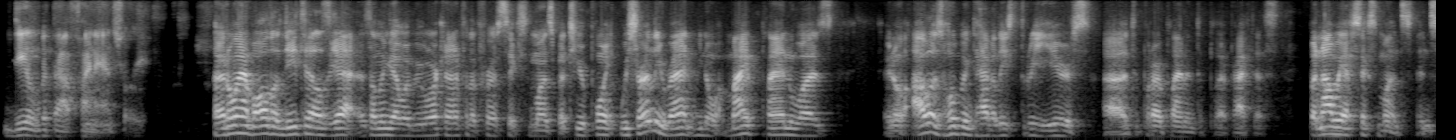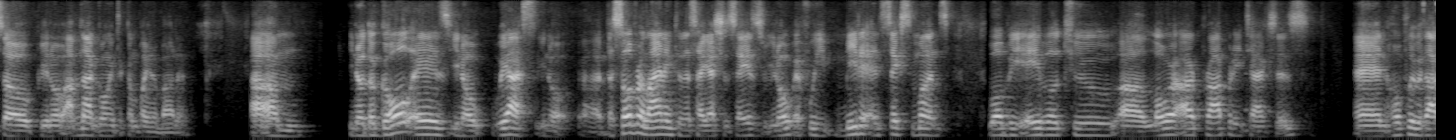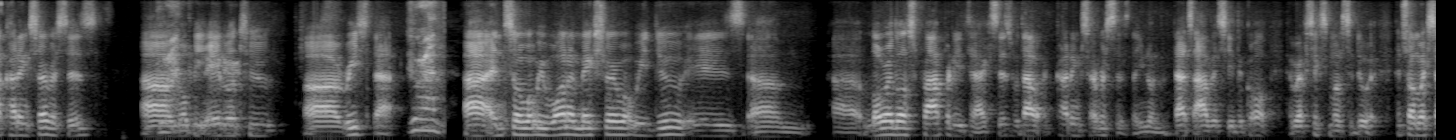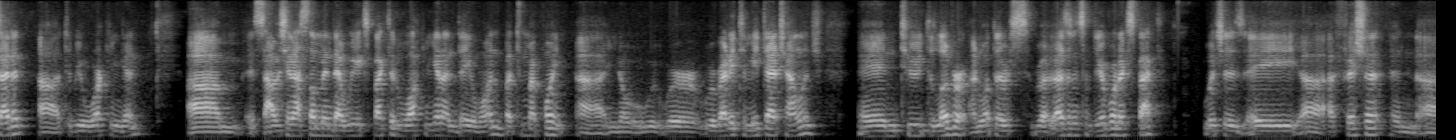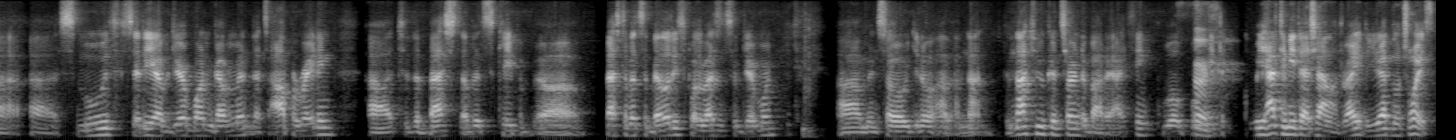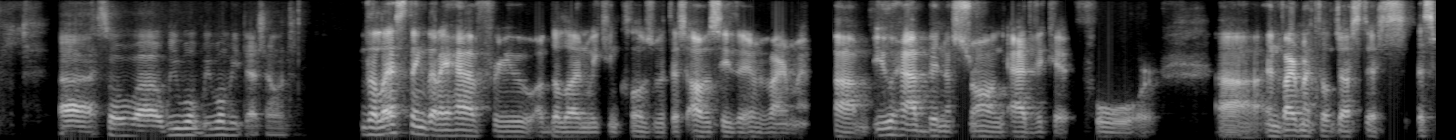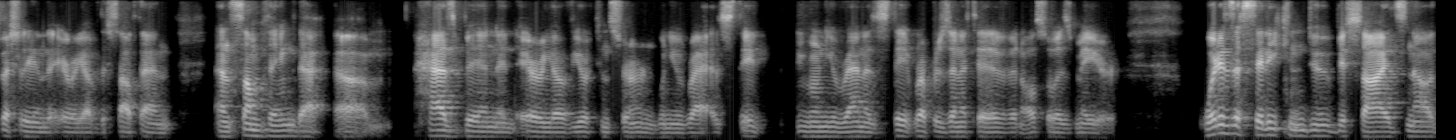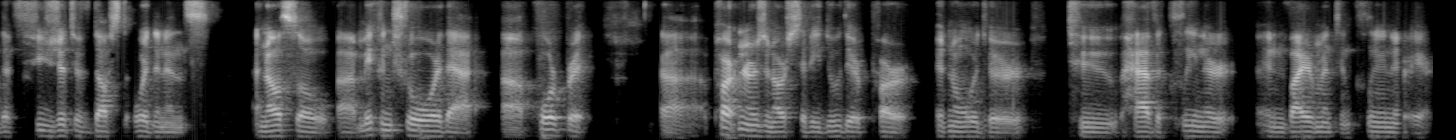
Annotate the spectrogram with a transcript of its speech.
deal with that financially? I don't have all the details yet. It's something that we'll be working on for the first six months. But to your point, we certainly ran, you know, my plan was, you know, I was hoping to have at least three years uh, to put our plan into practice. But now we have six months. And so, you know, I'm not going to complain about it. Um, you know, the goal is, you know, we ask, you know, uh, the silver lining to this, I guess, should say is, you know, if we meet it in six months, we'll be able to uh, lower our property taxes, and hopefully, without cutting services, uh, we'll be able to uh, reach that. Uh, and so, what we want to make sure what we do is um, uh, lower those property taxes without cutting services. You know, that's obviously the goal, and we have six months to do it. And so, I'm excited to be working in. Um, it's obviously not something that we expected walking in on day one, but to my point, uh, you know, we're we're ready to meet that challenge and to deliver on what the residents of Dearborn expect, which is a uh, efficient and uh, uh smooth city of Dearborn government that's operating uh, to the best of its cap- uh, best of its abilities for the residents of Dearborn. Um, and so, you know, I'm not I'm not too concerned about it. I think we'll, we'll the, we have to meet that challenge, right? You have no choice. so we will we will meet that challenge the last thing that I have for you, Abdullah, and we can close with this obviously, the environment. Um, you have been a strong advocate for uh, environmental justice, especially in the area of the South End, and something that um, has been an area of your concern when you ran as state when you ran as state representative and also as mayor. What is the city can do besides now the fugitive dust ordinance and also uh, making sure that uh, corporate uh, partners in our city do their part in order to have a cleaner environment and cleaner air.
